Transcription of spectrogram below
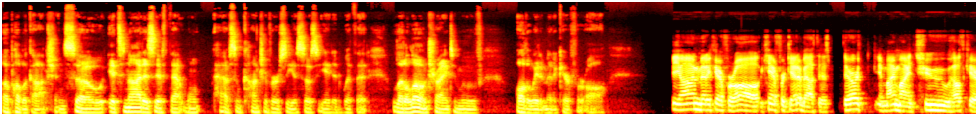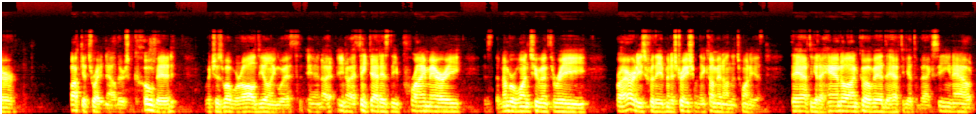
a public option. So it's not as if that won't have some controversy associated with it, let alone trying to move all the way to Medicare for all. Beyond Medicare for all, we can't forget about this. There are, in my mind, two healthcare buckets right now. There's COVID, which is what we're all dealing with, and I, you know, I think that is the primary, is the number one, two, and three priorities for the administration when they come in on the 20th. They have to get a handle on COVID. They have to get the vaccine out.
